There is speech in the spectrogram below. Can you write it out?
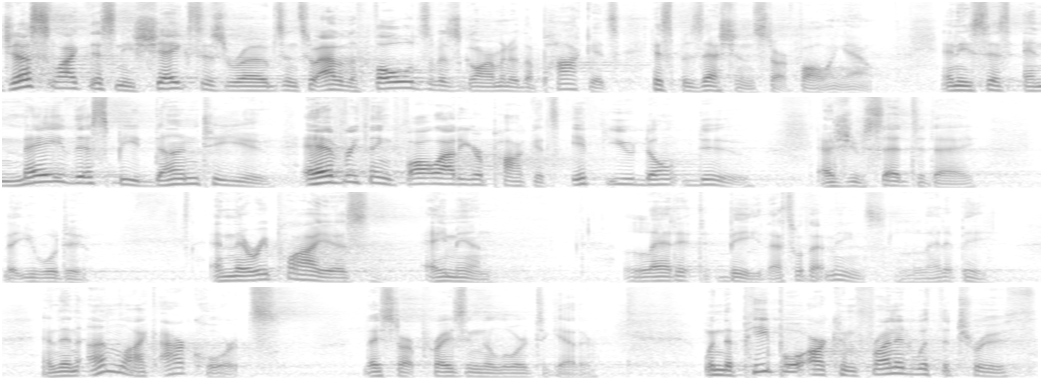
just like this, and he shakes his robes, and so out of the folds of his garment or the pockets, his possessions start falling out. And he says, And may this be done to you. Everything fall out of your pockets if you don't do as you've said today that you will do. And their reply is, Amen. Let it be. That's what that means. Let it be. And then, unlike our courts, they start praising the Lord together. When the people are confronted with the truth,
